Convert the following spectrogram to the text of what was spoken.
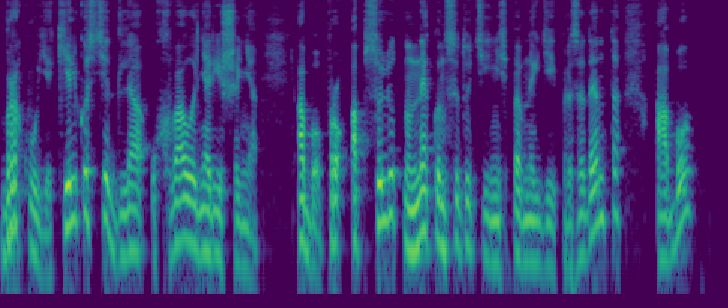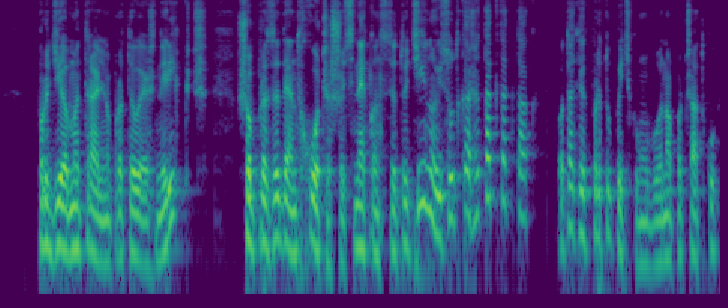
Бракує кількості для ухвалення рішення або про абсолютно неконституційність певних дій президента, або про діаметрально протилежний річ, що президент хоче щось неконституційно, і суд каже: так, так, так. Отак, як при Тупицькому було на початку.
